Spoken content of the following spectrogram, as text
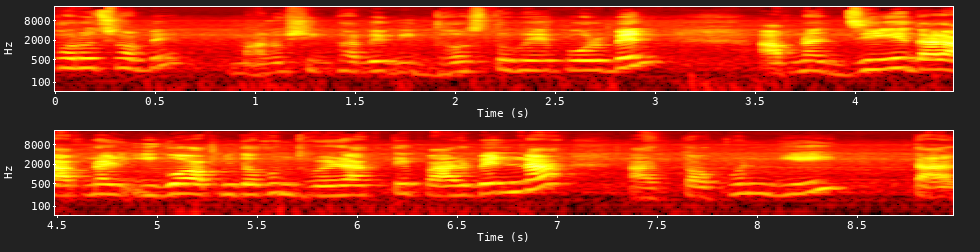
খরচ হবে, মানসিকভাবে বিধ্বস্ত হয়ে পড়বেন, আপনার যে দ্বারা আপনার ইগো আপনি তখন ধরে রাখতে পারবেন না, আর তখন গিয়েই তার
